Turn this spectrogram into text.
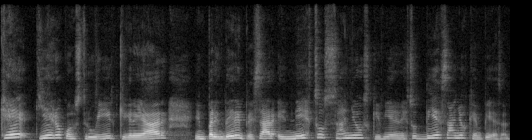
¿Qué quiero construir, crear, emprender, empezar en estos años que vienen, estos 10 años que empiezan?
